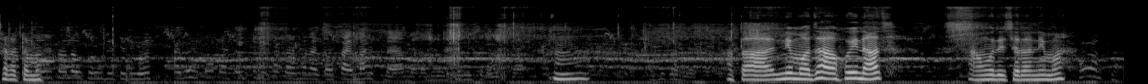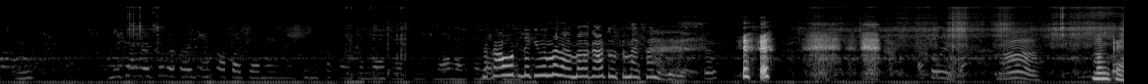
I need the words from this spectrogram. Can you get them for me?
चला तर मग. हम्म. आता निमा झा होईना आज. हा, उद्याच्याला निमा उठले की मी म्हणा मला नाही मग काय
